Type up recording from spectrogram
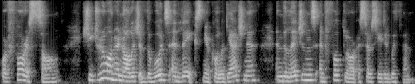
or Forest Song, she drew on her knowledge of the woods and lakes near Kolodyazhne and the legends and folklore associated with them.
